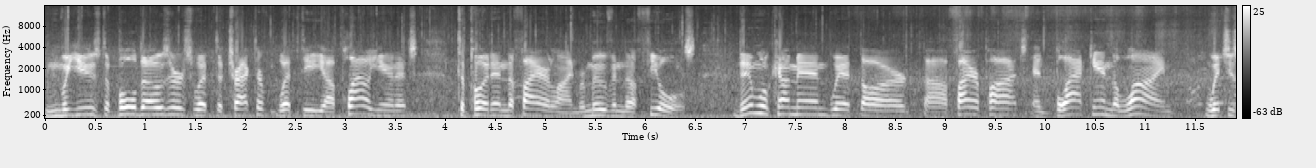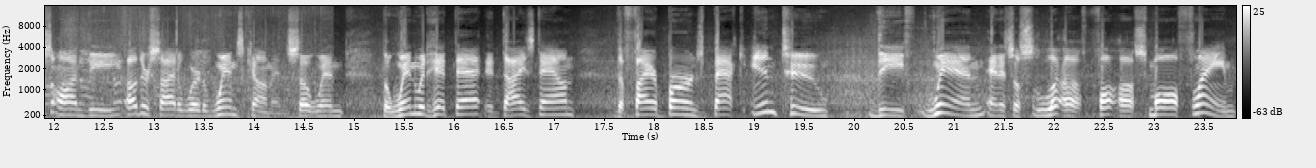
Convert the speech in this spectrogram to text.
We use the bulldozers with the tractor, with the uh, plow units to put in the fire line, removing the fuels. Then we'll come in with our uh, fire pots and black in the line which is on the other side of where the wind's coming. So when the wind would hit that, it dies down, the fire burns back into the wind and it's a, a, a small flame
